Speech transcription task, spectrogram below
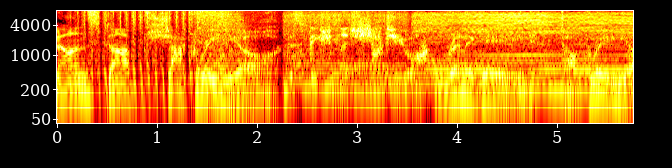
Non-stop shock radio. The station that shocks you. Renegade Talk Radio.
